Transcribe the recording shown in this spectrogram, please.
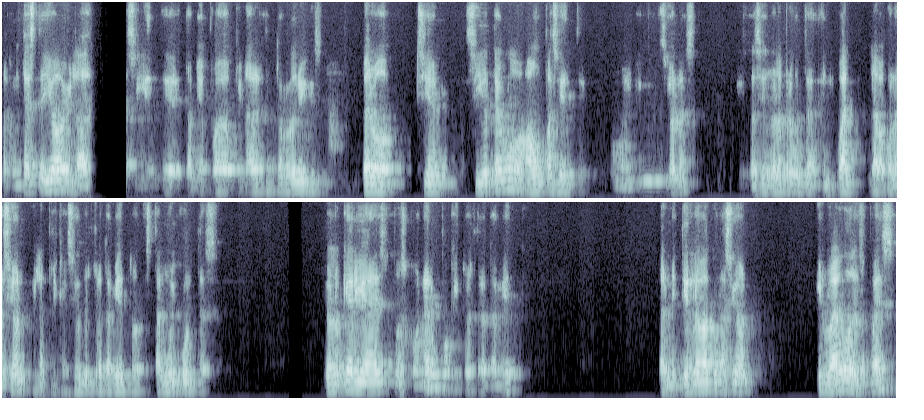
la conteste yo y la siguiente también puede opinar el doctor Rodríguez? Pero si, si yo tengo a un paciente, como el que mencionas, que está haciendo la pregunta, en el cual la vacunación y la aplicación del tratamiento están muy juntas, yo lo que haría es posponer un poquito el tratamiento, permitir la vacunación y luego después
